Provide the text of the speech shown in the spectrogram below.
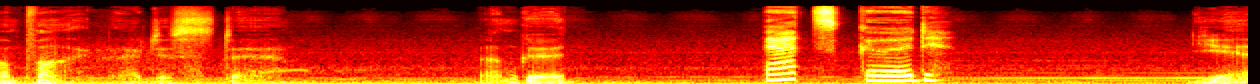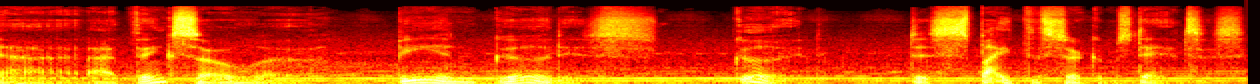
I'm fine. I just, uh... I'm good. That's good. Yeah, I think so. Uh, being good is good, despite the circumstances.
